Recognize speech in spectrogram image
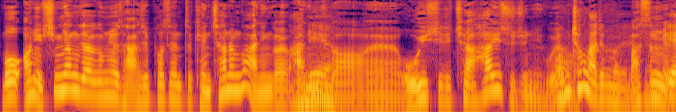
뭐 아니 식량 자금률 40% 괜찮은 거 아닌가요? 아니에요. 아닙니다. 예. OECD 최하위 수준이고요. 엄청 낮은 거예요. 맞습니다.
